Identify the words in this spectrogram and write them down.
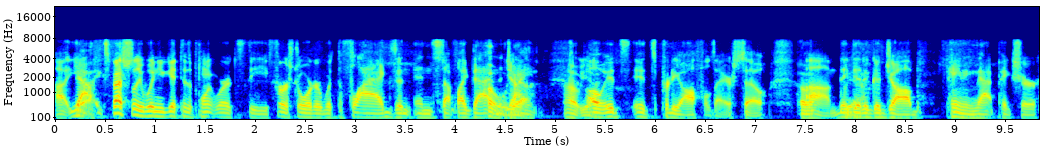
Uh, yeah, Yeah. especially when you get to the point where it's the first order with the flags and, and stuff like that. and Oh, the yeah. giant. oh yeah. Oh, it's it's pretty awful there. So Oh, um, they oh, did a good job painting that picture,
